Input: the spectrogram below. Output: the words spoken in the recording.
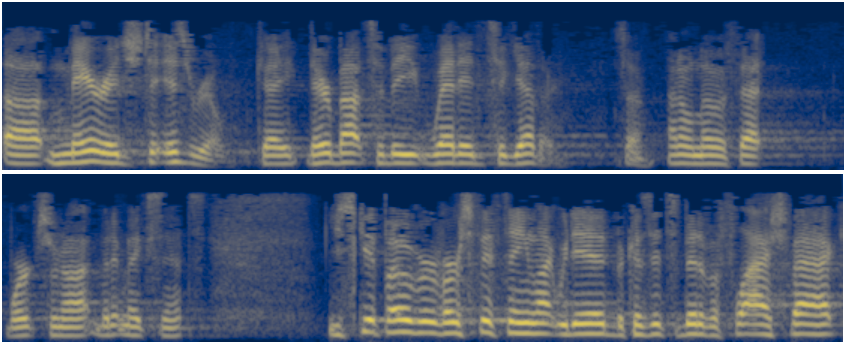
uh, marriage to Israel. Okay, they're about to be wedded together. So I don't know if that works or not, but it makes sense. You skip over verse 15 like we did because it's a bit of a flashback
